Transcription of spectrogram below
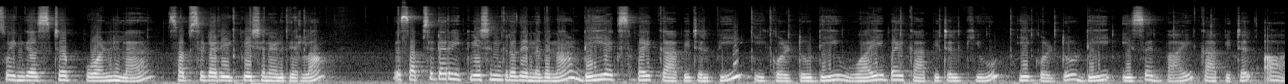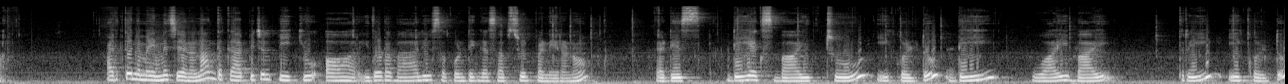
ஸோ இங்கே ஸ்டெப் ஒனில் சப்சிடரி ஈக்குவேஷன் எழுதிடலாம். இந்த சப்சிடரி ஈக்குவேஷனுங்கிறது என்னதுன்னா dx by capital P equal to y by capital q equal to z by capital R அடுத்து நம்ம என்ன செய்யணும்னா இந்த கேபிட்டல் PQR இதோட வேல்யூஸை கொண்டு இங்கே சப்ஸ்டியூட் பண்ணிடணும். That is dx by two equal to dy by three equal to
